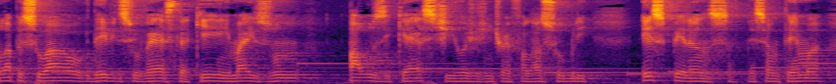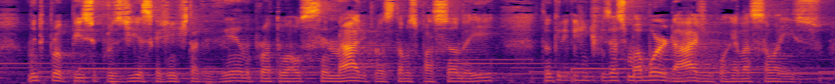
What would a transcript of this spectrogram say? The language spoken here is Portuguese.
Olá pessoal, David Silvestre aqui em mais um Pausecast. Hoje a gente vai falar sobre esperança. Esse é um tema muito propício para os dias que a gente está vivendo, para o atual cenário que nós estamos passando aí. Então eu queria que a gente fizesse uma abordagem com relação a isso.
